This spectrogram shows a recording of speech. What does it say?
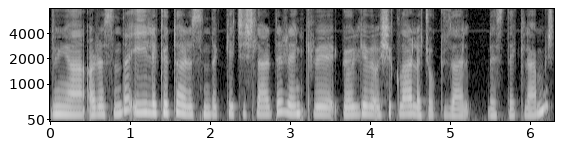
dünya arasında iyi ile kötü arasındaki geçişlerde renk ve gölge ve ışıklarla çok güzel desteklenmiş.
